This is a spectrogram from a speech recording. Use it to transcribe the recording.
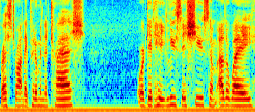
restaurant? They put them in the trash? Or did he lose his shoes some other way?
